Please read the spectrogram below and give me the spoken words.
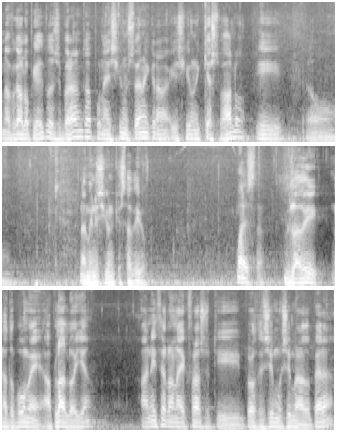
να βγάλω οποιαδήποτε συμπεράσματα που να ισχύουν στο ένα και να ισχύουν και στο άλλο ή ο... να μην ισχύουν και στα δύο. Μάλιστα. Δηλαδή, να το πούμε απλά λόγια, αν ήθελα να εκφράσω την πρόθεσή μου σήμερα εδώ πέρα,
